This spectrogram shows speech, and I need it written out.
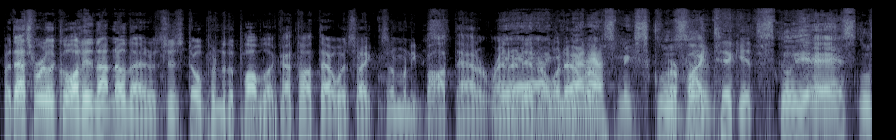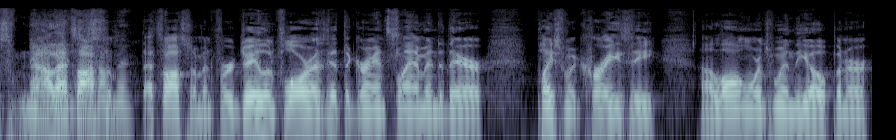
But that's really cool. I did not know that it was just open to the public. I thought that was like somebody bought that or rented it yeah, or you whatever, gotta have some exclusive or buy tickets. Exclu- yeah, exclusive. No, that's awesome. That's awesome. And for Jalin Flores, hit the grand slam into there. Place went crazy. Uh, Longhorns win the opener.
